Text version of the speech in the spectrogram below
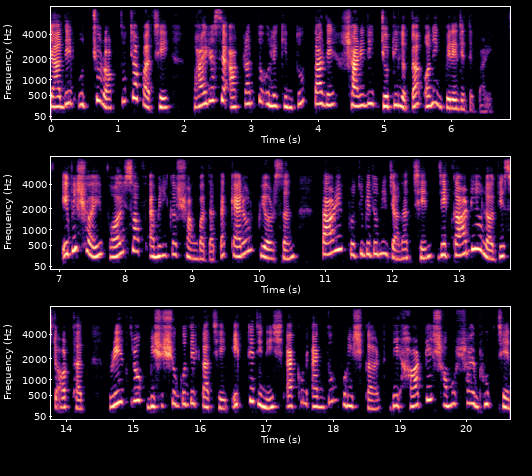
যাদের উচ্চ রক্তচাপ আছে ভাইরাসে আক্রান্ত হলে কিন্তু তাদের শারীরিক জটিলতা অনেক বেড়ে যেতে পারে। এ বিষয়ে ভয়েস অফ আমেরিকার সংবাদদাতা ক্যারল পিয়ারসন তার এই প্রতিবেদনে জানাচ্ছেন যে কার্ডিওলজিস্ট অর্থাৎ হৃদরোগ বিশেষজ্ঞদের কাছে একটি জিনিস এখন একদম পরিষ্কার যে হার্টের সমস্যায় ভুগছেন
